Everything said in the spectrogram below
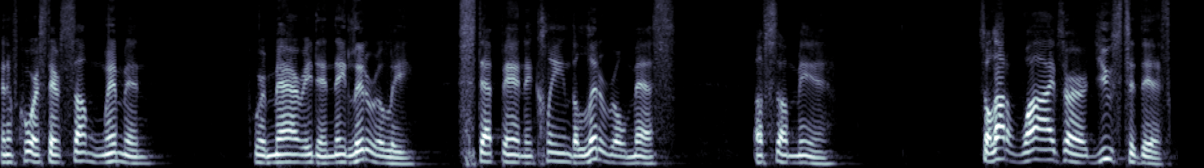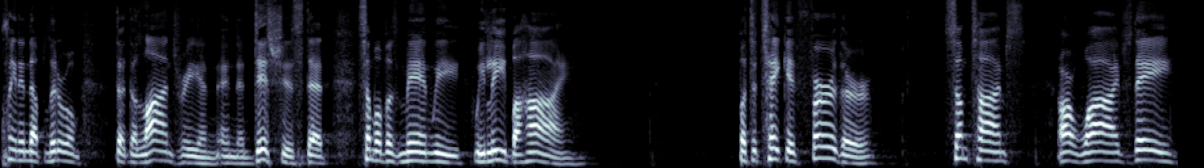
And of course, there's some women who are married and they literally step in and clean the literal mess of some men. So a lot of wives are used to this, cleaning up literal the, the laundry and, and the dishes that some of us men we, we leave behind. But to take it further, sometimes our wives, they,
